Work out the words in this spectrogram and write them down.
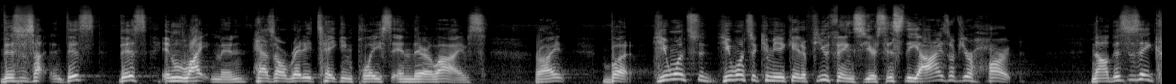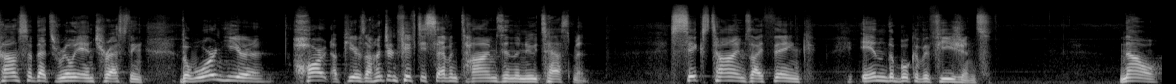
This, is, this, this enlightenment has already taken place in their lives, right? But he wants, to, he wants to communicate a few things here. Since the eyes of your heart. Now, this is a concept that's really interesting. The word here, heart, appears 157 times in the New Testament. Six times, I think, in the book of Ephesians. Now,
